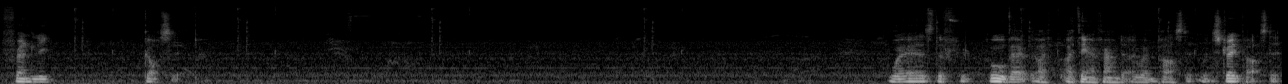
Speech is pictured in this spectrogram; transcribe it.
friendly gossip Where's the oh there I, I think I found it I went past it went straight past it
